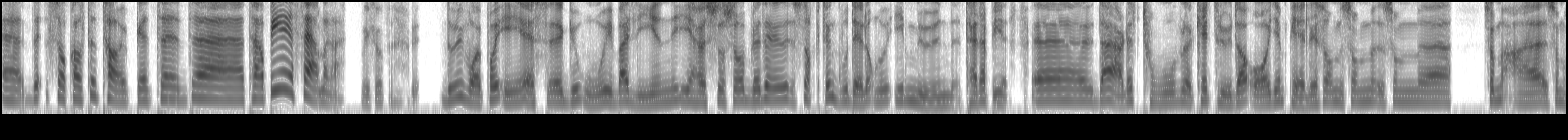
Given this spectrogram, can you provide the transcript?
eh, såkalte targeted terapi senere. Da vi var på ESGO i Berlin i høst, så ble det snakket en god del om immunterapi. Eh, der er det to, Ketruda og Jempeli, som, som, som som, er, som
